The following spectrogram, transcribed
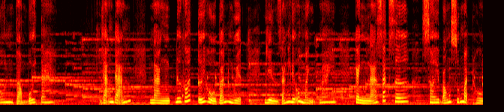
hôn vào môi ta. Lãng đãng, nàng đưa gót tới hồ bán nguyệt, nhìn dáng liễu mảnh mai, cành lá rác sơ, soi bóng xuống mặt hồ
